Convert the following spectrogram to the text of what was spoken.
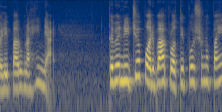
ମିଳିପାରୁ ନାହିଁ ନ୍ୟାୟ ତେବେ ନିଜ ପରିବାର ପ୍ରତିପୋଷଣ ପାଇଁ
